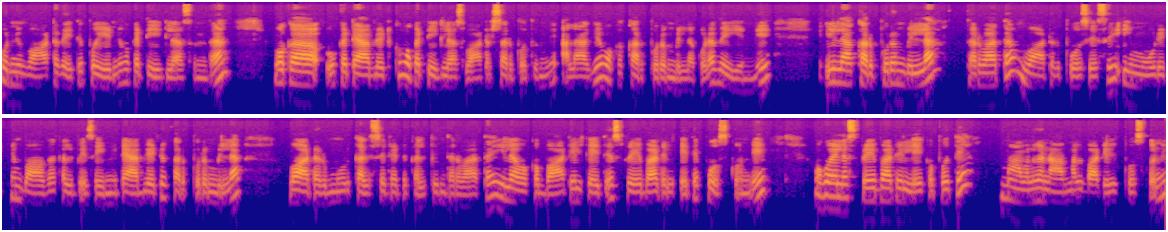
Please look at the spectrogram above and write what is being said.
కొన్ని వాటర్ అయితే పోయండి. ఒక టీ గ్లాస్ అంతా ఒక ఒక ట్యాబ్లెట్కు ఒక టీ గ్లాస్ వాటర్ సరిపోతుంది. అలాగే ఒక కర్పూరం బిల్ల కూడా వేయండి. ఇలా కర్పూరం బిల్ల తర్వాత వాటర్ పోసేసి ఈ మూడింటిని బాగా కలిపేసేయండి. ట్యాబ్లెట్ కర్పూరం బిల్ల వాటర్ మూడు కలిసేటట్టు కలిపిన తర్వాత ఇలా ఒక బాటిల్కి అయితే స్ప్రే బాటిల్కి అయితే పోసుకోండి. ఒకవేళ స్ప్రే బాటిల్ లేకపోతే మామూలుగా నార్మల్ బాటిల్ పోసుకొని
